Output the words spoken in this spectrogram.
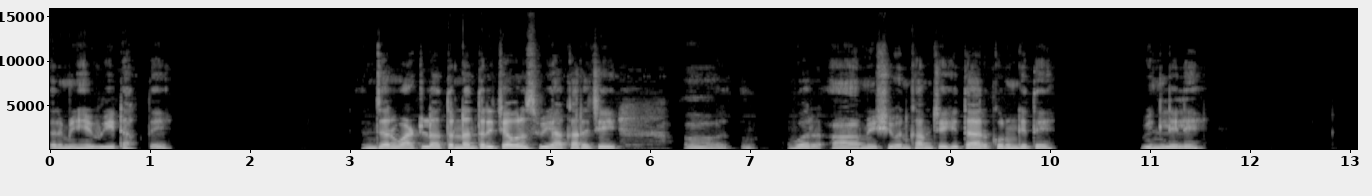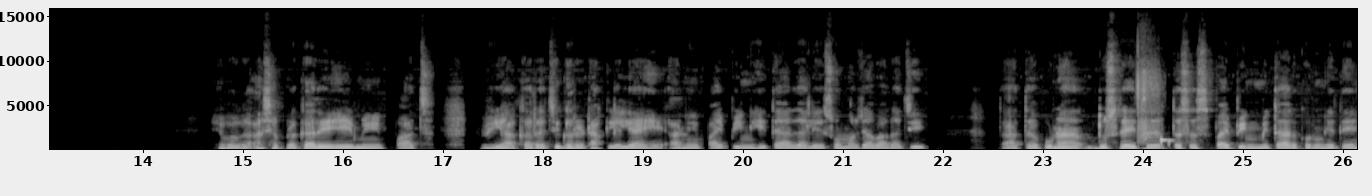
तर मी हे व्ही टाकते. जर वाटलं तर नंतर हिच्यावरच व्ही आकाराचे वर मी शिवणकामचेही तयार करून घेते. विणलेले. हे बघा अशा प्रकारे हे मी पाच व्ही आकाराची घरं टाकलेली आहे आणि पायपिंग ही तयार झाली आहे समोरच्या भागाची. तर आता पुन्हा दुसऱ्याचं तसंच पायपिंग मी तयार करून घेते.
